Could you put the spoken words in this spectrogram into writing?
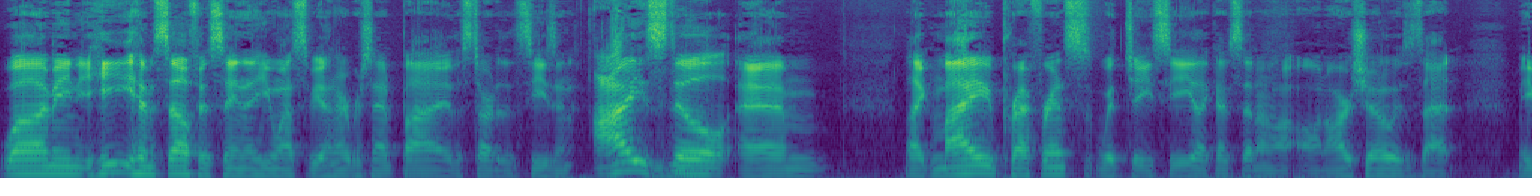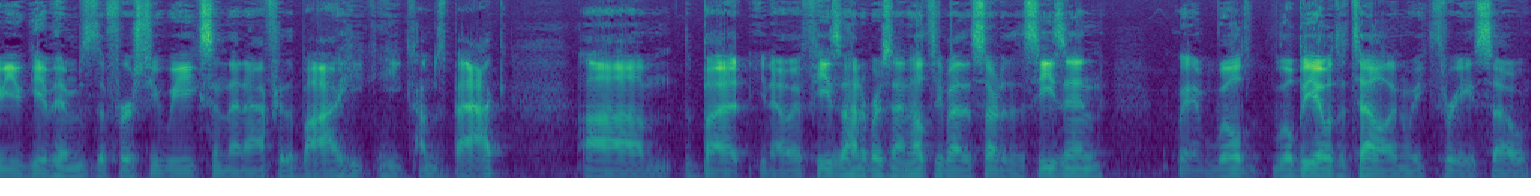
Well, I mean, he himself is saying that he wants to be 100% by the start of the season. I still am like my preference with JC, like I've said on on our show, is that maybe you give him the first few weeks and then after the bye he he comes back. Um, but you know, if he's 100% healthy by the start of the season, we'll we'll be able to tell in week three. So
